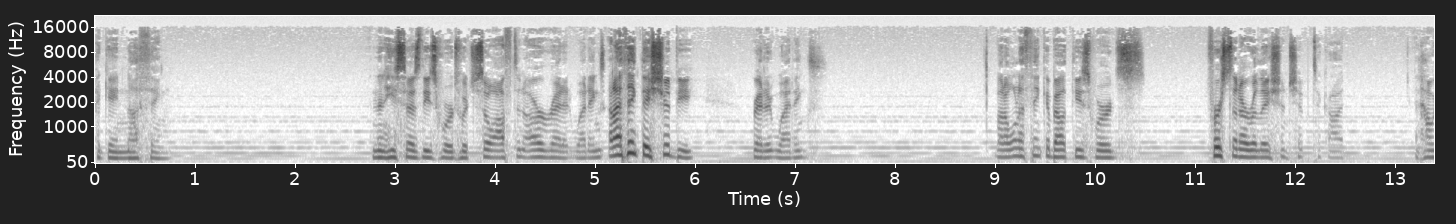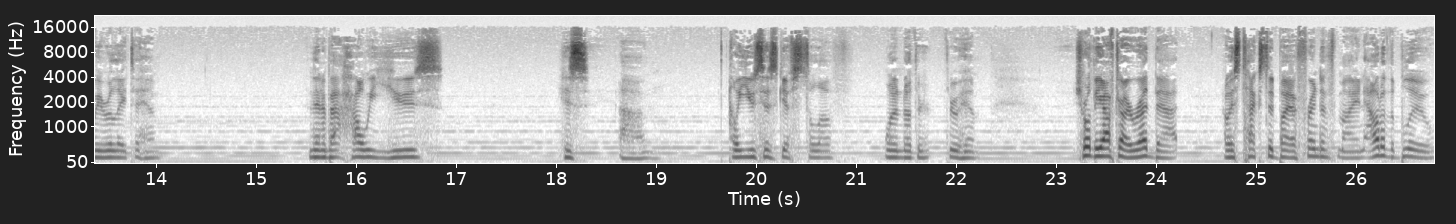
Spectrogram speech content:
I gain nothing. And then he says these words, which so often are read at weddings, and I think they should be read at weddings. But I want to think about these words first in our relationship to God and how we relate to Him, and then about how we use His um, how we use His gifts to love one another through Him. Shortly after I read that, I was texted by a friend of mine out of the blue.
